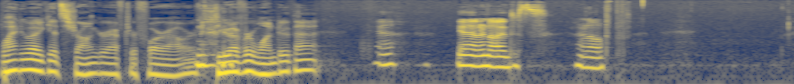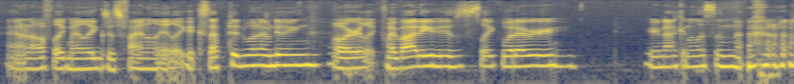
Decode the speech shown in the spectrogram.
"Why do I get stronger after four hours?" Do you ever wonder that? yeah. Yeah. I don't know. I just, I don't know if, I don't know if like my legs just finally like accepted what I'm doing or like my body is like whatever. You're not going to listen. I don't know.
